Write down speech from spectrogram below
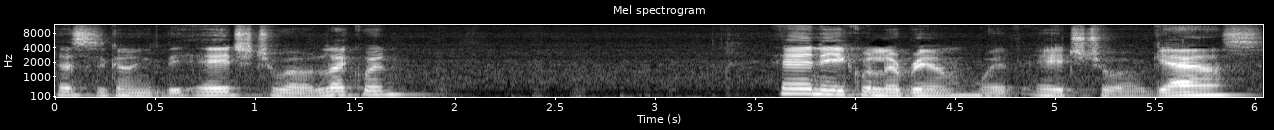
This is going to be H2O liquid in equilibrium with H2O gas.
